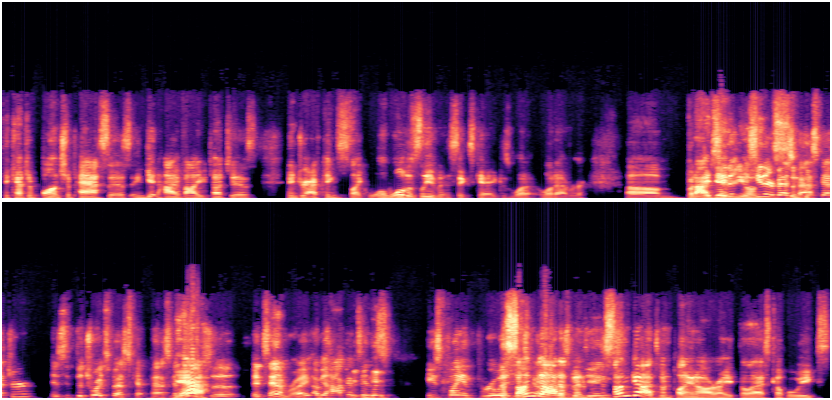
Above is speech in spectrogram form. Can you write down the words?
to catch a bunch of passes and get high value touches. And DraftKings is like, well, we'll just leave it at 6K because what whatever. Um, but I did. Is he, you know, is he their best pass catcher? Is it Detroit's best pass catcher? Yeah, it's, uh, it's him, right? I mean, Hockenson's he's playing through it. The Sun God has been the Sun God's been playing all right the last couple weeks.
